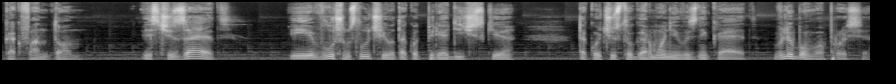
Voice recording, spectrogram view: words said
как фантом. Исчезает, и в лучшем случае вот так вот периодически такое чувство гармонии возникает. В любом вопросе.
